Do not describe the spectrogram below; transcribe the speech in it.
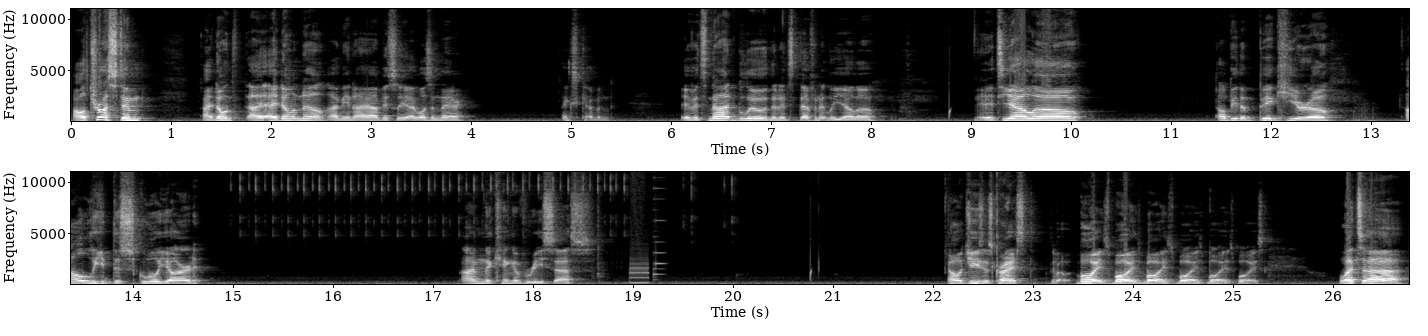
I'll trust him. I don't. I, I don't know. I mean, I obviously I wasn't there. Thanks, Kevin. If it's not blue, then it's definitely yellow. It's yellow. I'll be the big hero. I'll lead the schoolyard. I'm the king of recess. Oh Jesus Christ. Boys, boys, boys, boys, boys, boys. Let's uh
